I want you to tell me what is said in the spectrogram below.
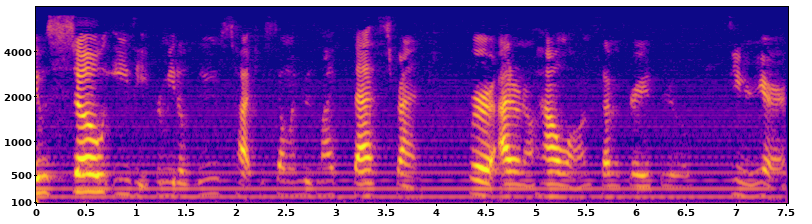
It was so easy for me to lose touch with someone who was my best friend for I don't know how long, seventh grade through senior year.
